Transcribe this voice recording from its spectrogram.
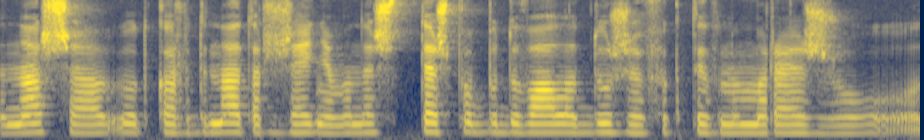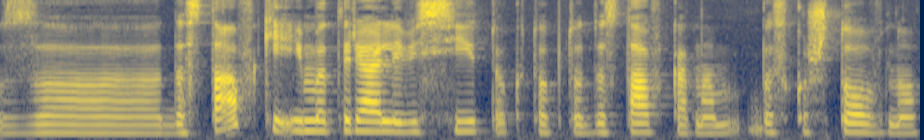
наша от, координатор Женя вона ж теж побудувала дуже ефективну мережу з доставки і матеріалів і сіток. Тобто доставка нам безкоштовно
